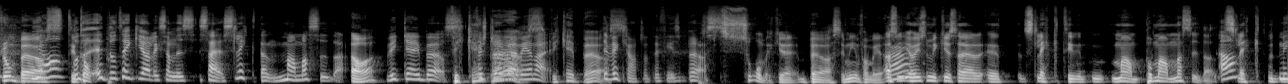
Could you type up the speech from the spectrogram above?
från bös ja, till topp. då, då tänker jag liksom i så här, släkten, mammas sida. Ja. Vilka är bös? Vilka är Förstår du vad jag bös? menar? Vilka är bös? Det är väl klart att det finns bös. så mycket bös i min familj. Alltså, Ja. Jag har ju så mycket så här, eh, släkt till mam- på mammas sida. Ja, släkt, du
